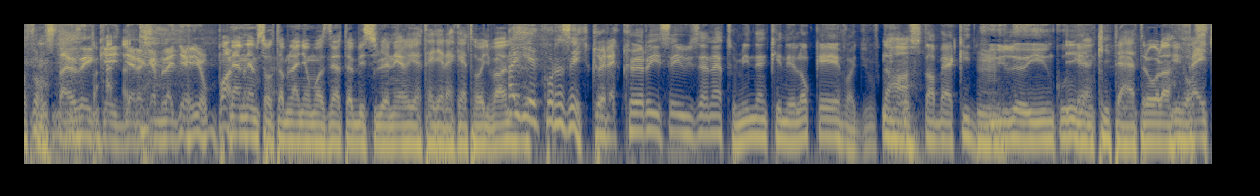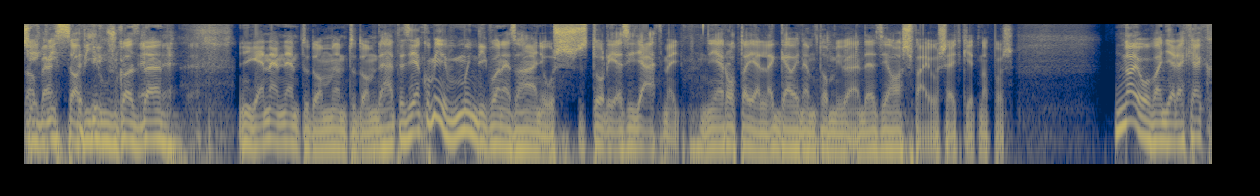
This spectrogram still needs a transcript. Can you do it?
az osztály, az én két gyerekem legyen jobban. Nem, nem szoktam lenyomozni a többi szülőnél, hogy a te gyereket hogy van. Hát ilyenkor az egy köre körészé üzenet, hogy mindenkinél oké, okay, vagy ki Aha. hozta be, ki gyűlöljünk, ugye? Igen, ki tehet róla, Ki fejtsék be. vissza a vírusgazdán. Igen, nem, nem tudom, nem tudom, de hát ez ilyenkor mindig van ez a hányós sztori, ez így átmegy. Ilyen rota jelleggel, vagy nem tudom mivel, de ez ilyen hasfájós egy-két napos. Na jó van, gyerekek,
